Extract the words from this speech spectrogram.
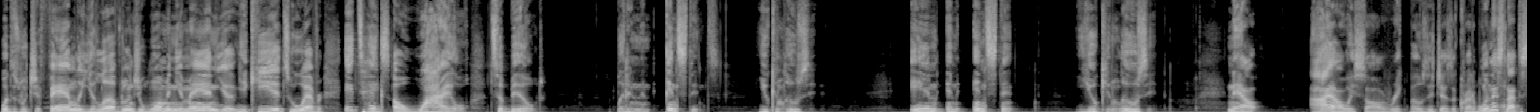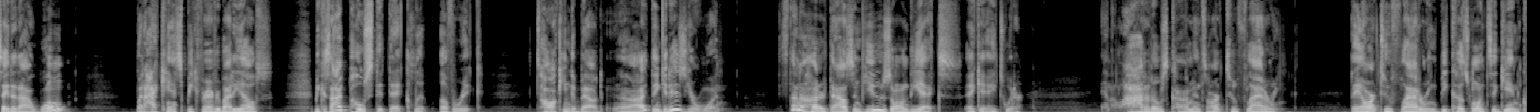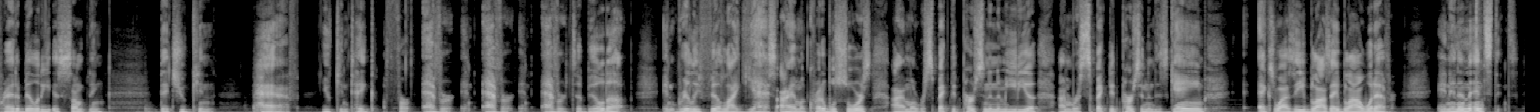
whether it's with your family, your loved ones, your woman, your man, your, your kids, whoever. It takes a while to build. But in an instant, you can lose it. In an instant, you can lose it. Now, I always saw Rick Bozich as a credible, and that's not to say that I won't. But I can't speak for everybody else because I posted that clip of Rick talking about, uh, I think it is your one. It's done 100,000 views on the X, aka Twitter. And a lot of those comments aren't too flattering. They aren't too flattering because, once again, credibility is something that you can have, you can take forever and ever and ever to build up and really feel like, yes, I am a credible source. I am a respected person in the media. I'm a respected person in this game, XYZ, blase, blah, whatever. And in an instance,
